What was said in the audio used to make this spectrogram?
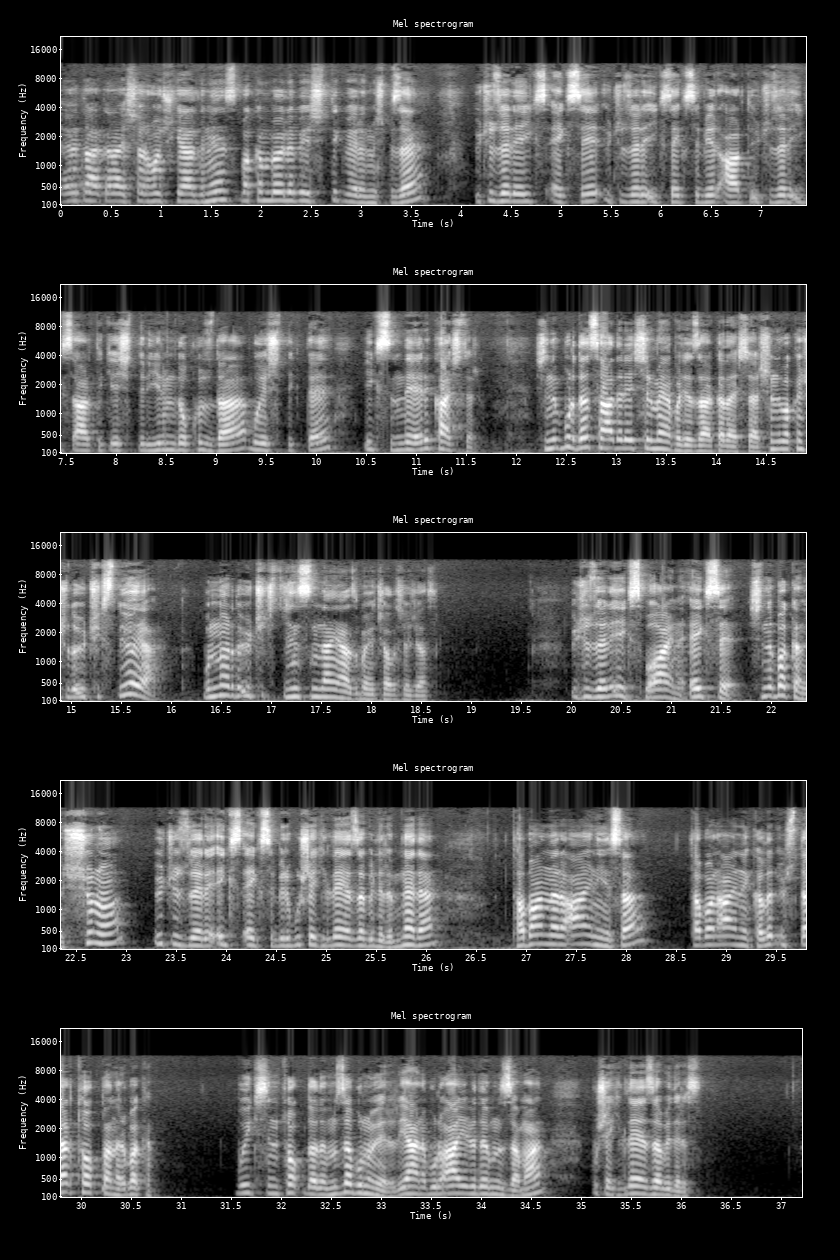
Evet arkadaşlar hoş geldiniz. Bakın böyle bir eşitlik verilmiş bize. 3 üzeri x eksi 3 üzeri x eksi 1 artı 3 üzeri x artı 2 eşittir 29'da bu eşitlikte x'in değeri kaçtır? Şimdi burada sadeleştirme yapacağız arkadaşlar. Şimdi bakın şurada 3x diyor ya. Bunları da 3x cinsinden yazmaya çalışacağız. 3 üzeri x bu aynı. Eksi. Şimdi bakın şunu 3 üzeri x eksi 1'i bu şekilde yazabilirim. Neden? Tabanları aynıysa taban aynı kalır. Üstler toplanır. Bakın. Bu ikisini topladığımızda bunu verir. Yani bunu ayırdığımız zaman bu şekilde yazabiliriz.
